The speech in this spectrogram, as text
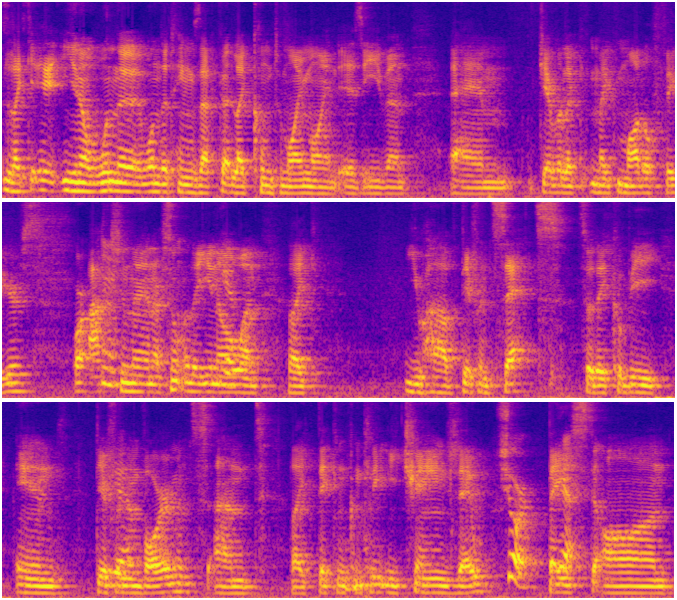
Like it, you know, one of the one of the things that like come to my mind is even, um, do you ever like make model figures or action men or something that you know Yeah. and like, you have different sets, so they could be in different Yeah. environments and like they can completely change out Sure. yeah. based on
